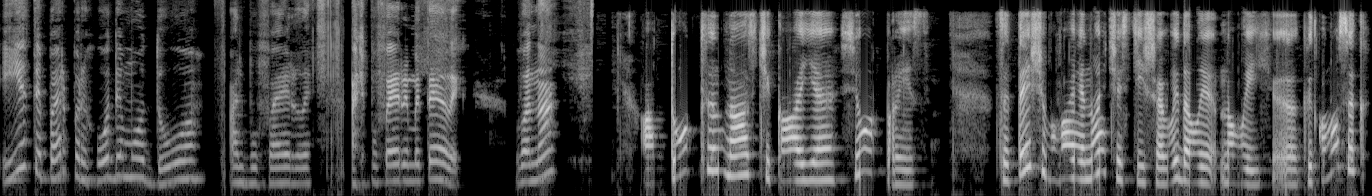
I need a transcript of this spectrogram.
І тепер переходимо до альбуферли. Альбуфери метелик. Вона. А тут нас чекає сюрприз. Це те, що буває найчастіше. Видали новий е, квітконосик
